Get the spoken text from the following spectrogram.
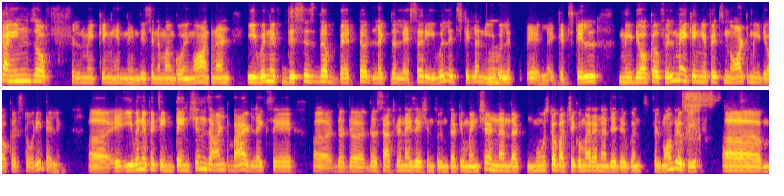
kinds of filmmaking in Hindi cinema going on. And even if this is the better, like the lesser evil, it's still an mm. evil in a way. Like it's still mediocre filmmaking if it's not mediocre storytelling. Uh, even if its intentions aren't bad, like say uh, the the the saffronization films that you mentioned, and that most of Akshay Kumar and Ajay Devgan's filmography, um,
